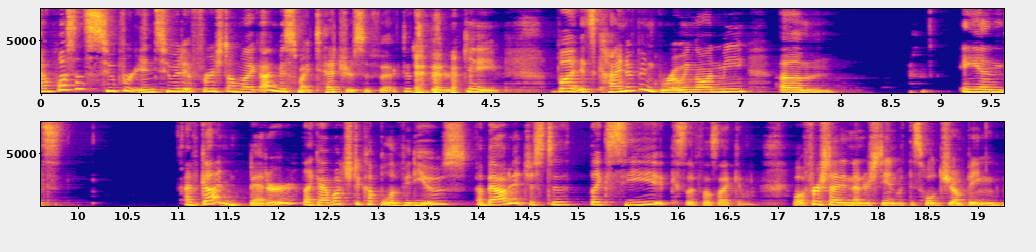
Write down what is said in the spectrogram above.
I wasn't super into it at first. I'm like, I miss my Tetris effect. It's a better game. But it's kind of been growing on me. Um and I've gotten better. Like I watched a couple of videos about it just to like see because I was like, well, at first I didn't understand what this whole jumping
